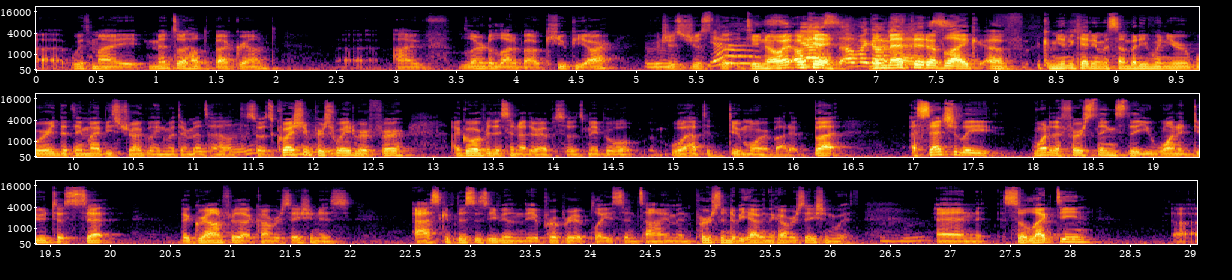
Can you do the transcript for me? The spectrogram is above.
Uh, with my mental health background, uh, I've learned a lot about QPR, which is Mm. just the, do you know it? yes. Okay, Oh my the method yes. of like of communicating with somebody when you're worried that they might be struggling with their mental Mhm, health. So it's question, mhm. persuade, refer. I go over this in other episodes. Maybe we'll we'll have to do more about it. But essentially, one of the first things that you want to do to set the ground for that conversation is ask if this is even the appropriate place and time and person to be having the conversation with Mm-hmm. and selecting uh,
